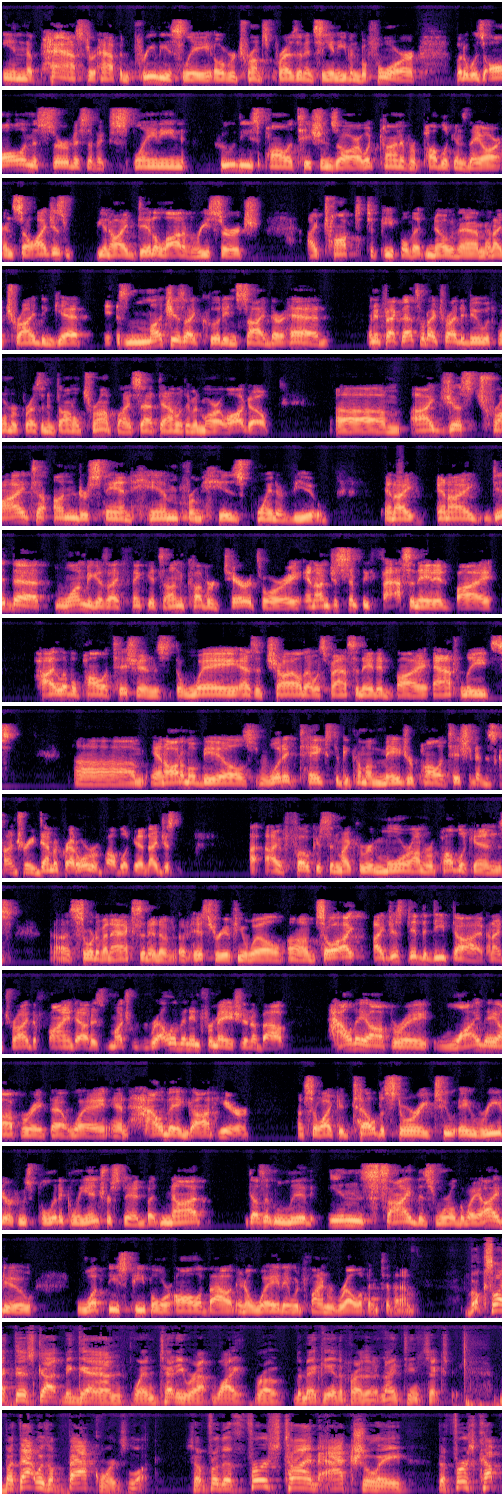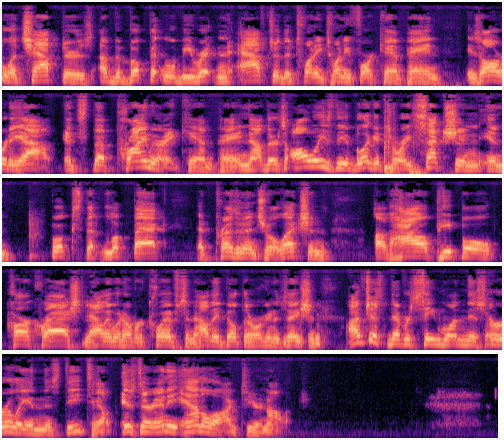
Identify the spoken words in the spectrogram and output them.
in the past or happened previously over Trump's presidency and even before, but it was all in the service of explaining who these politicians are, what kind of Republicans they are. And so I just, you know, I did a lot of research. I talked to people that know them and I tried to get as much as I could inside their head. And in fact, that's what I tried to do with former President Donald Trump when I sat down with him in Mar-a-Lago. Um, I just tried to understand him from his point of view. And I and I did that one because I think it's uncovered territory, and I'm just simply fascinated by high level politicians the way as a child I was fascinated by athletes um, and automobiles, what it takes to become a major politician in this country, Democrat or Republican. I just I, I focused in my career more on Republicans, uh, sort of an accident of, of history, if you will. Um, so I, I just did the deep dive and I tried to find out as much relevant information about how they operate, why they operate that way, and how they got here so I could tell the story to a reader who's politically interested, but not doesn't live inside this world the way I do, what these people were all about in a way they would find relevant to them. Books like this got began when Teddy White wrote The Making of the President in 1960. But that was a backwards look. So for the first time, actually, the first couple of chapters of the book that will be written after the 2024 campaign is already out. It's the primary campaign. Now, there's always the obligatory section in books that look back at presidential elections of how people car crashed and how they went over cliffs and how they built their organization. I've just never seen one this early in this detail. Is there any analog to your knowledge?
